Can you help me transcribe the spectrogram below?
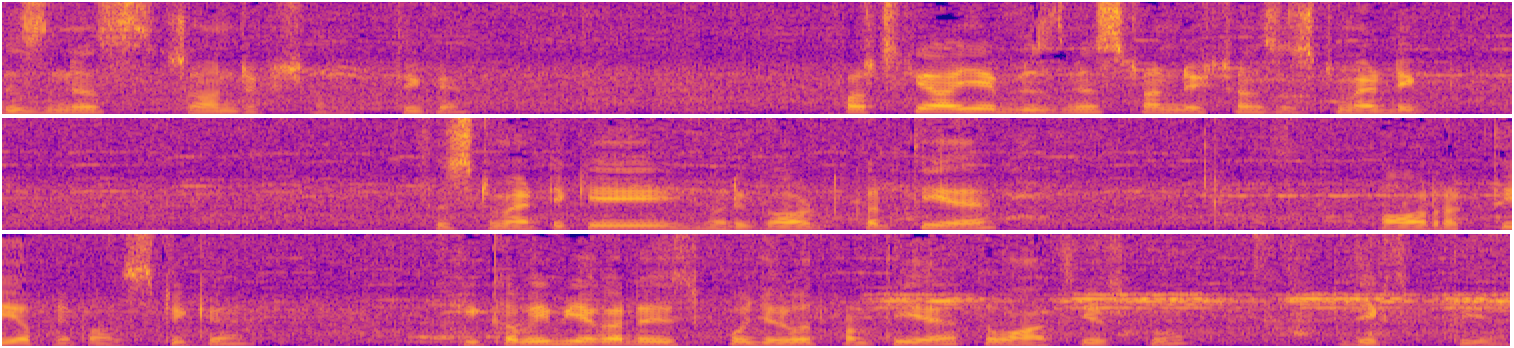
business transaction ठीक है? फ़र्स्ट क्या ये बिज़नेस ट्रांजेक्शन सिस्टमेटिक सिस्टमेटिक ही रिकॉर्ड करती है और रखती है अपने पास, ठीक है? कि कभी भी अगर इसको ज़रूरत पड़ती है तो वहाँ से इसको देख सकती है।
